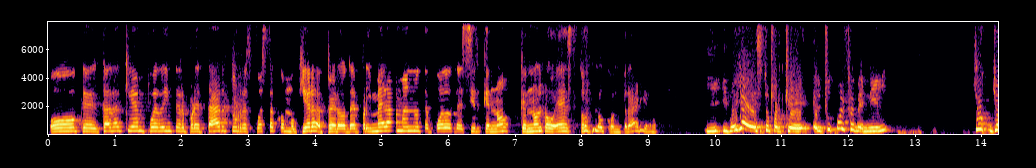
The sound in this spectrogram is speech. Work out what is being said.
o que cada quien puede interpretar tu respuesta como quiera, pero de primera mano te puedo decir que no, que no lo es, todo lo contrario. Y, y voy a esto porque el fútbol femenil yo, yo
